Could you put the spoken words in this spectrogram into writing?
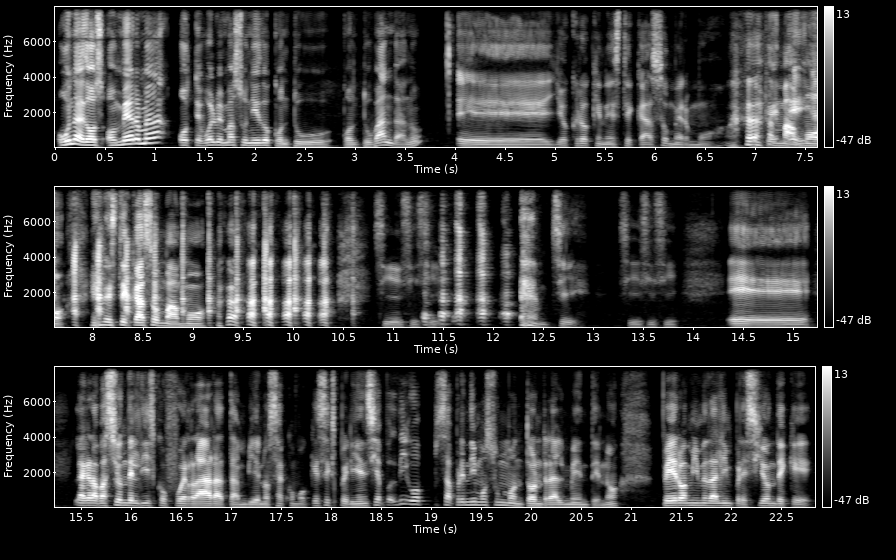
Una de dos, o merma o te vuelve más unido con tu, con tu banda, ¿no? Eh, yo creo que en este caso mermó. Mamó. En este caso mamó. sí, sí, sí. sí, sí, sí, sí. Eh, la grabación del disco fue rara también, o sea, como que esa experiencia, pues digo, pues aprendimos un montón realmente, ¿no? Pero a mí me da la impresión de que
